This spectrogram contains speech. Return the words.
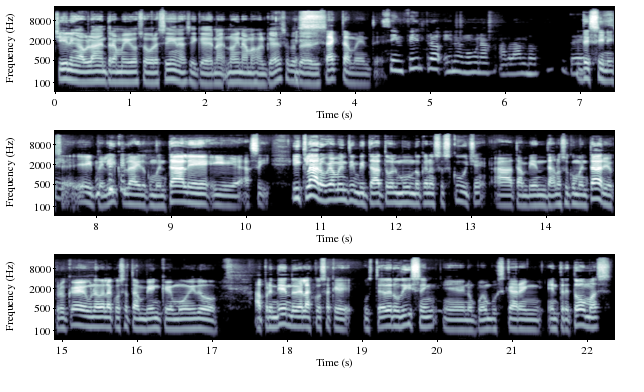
chilling, hablar entre amigos sobre cine, así que no, hay nada mejor que eso que ustedes Exactamente. Sin filtro y no en una, hablando de, de cine, y películas y documentales y así. Y claro, obviamente invitar a todo el mundo que nos escuche a también darnos su comentario. Creo que una de las cosas también que hemos ido aprendiendo es las cosas que ustedes nos dicen, eh, nos pueden buscar en Entre Tomas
